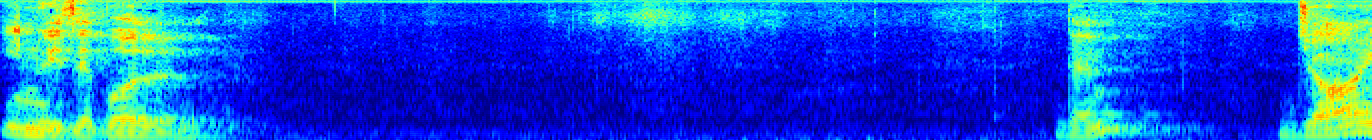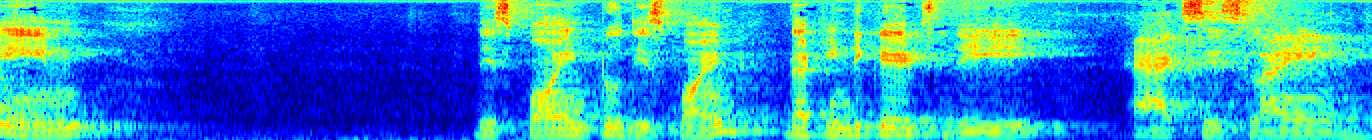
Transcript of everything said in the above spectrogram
invisible. Then join this point to this point that indicates the axis line.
